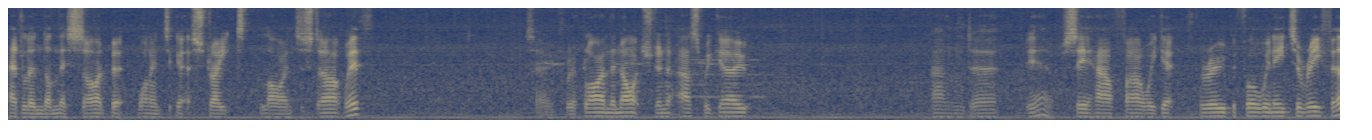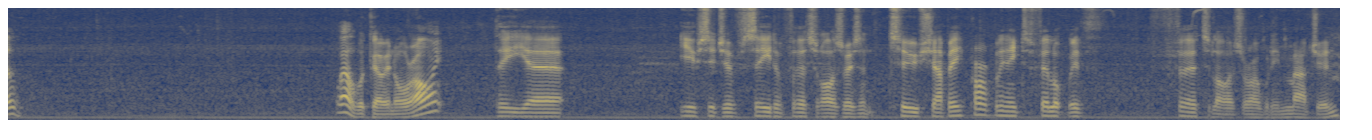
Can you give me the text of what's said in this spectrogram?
headland on this side, but wanting to get a straight line to start with. So we're applying the nitrogen as we go. And uh, yeah, see how far we get through before we need to refill. Well, we're going alright. The uh, usage of seed and fertiliser isn't too shabby. Probably need to fill up with fertiliser, I would imagine.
